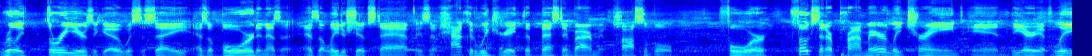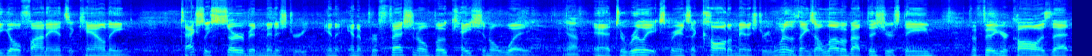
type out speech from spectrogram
really three years ago was to say, as a board and as a, as a leadership staff, is that how could we create the best environment possible for folks that are primarily trained in the area of legal, finance, accounting, to actually serve in ministry in a, in a professional, vocational way. Yeah. And to really experience a call to ministry. One of the things I love about this year's theme, Fulfill Your Call, is that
